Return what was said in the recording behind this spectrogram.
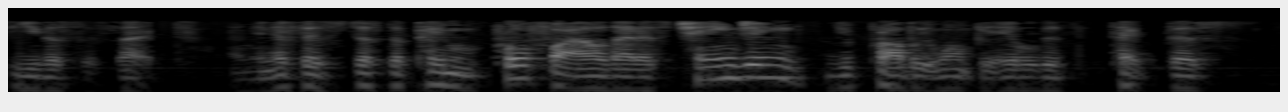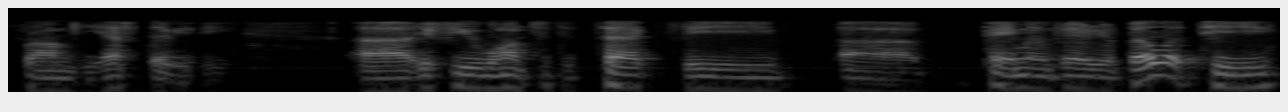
see this effect. I mean, if it's just a pavement profile that is changing, you probably won't be able to detect this from the FWD. Uh, if you want to detect the uh, pavement variability,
